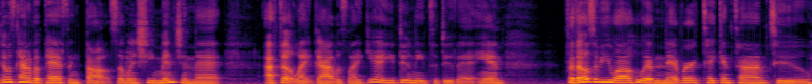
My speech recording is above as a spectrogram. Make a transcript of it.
it was kind of a passing thought. So when she mentioned that, I felt like God was like, "Yeah, you do need to do that." And for those of you all who have never taken time to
